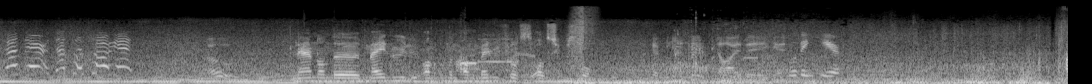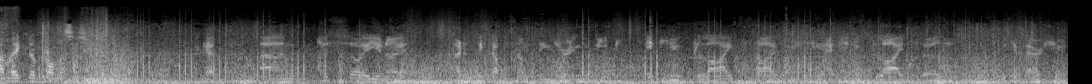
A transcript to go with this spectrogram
Stand there! That's our target! Oh, land on the main roo- on the, on the main roof of, of Superstore. okay, please don't die there again. Moving here. I make no promises. Okay. Um, just so you know, I had to pick up something during the week. If you glide sideways, you actually glide further with your parachute.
